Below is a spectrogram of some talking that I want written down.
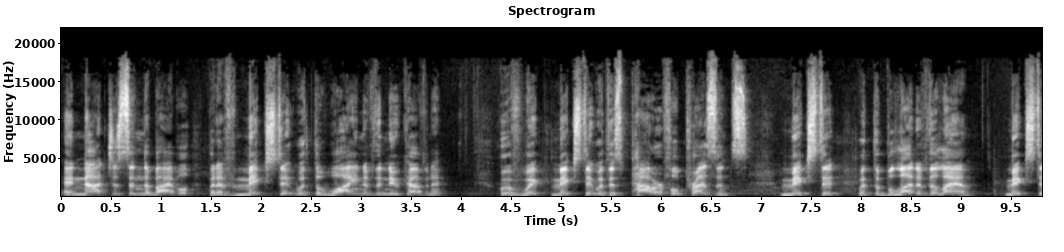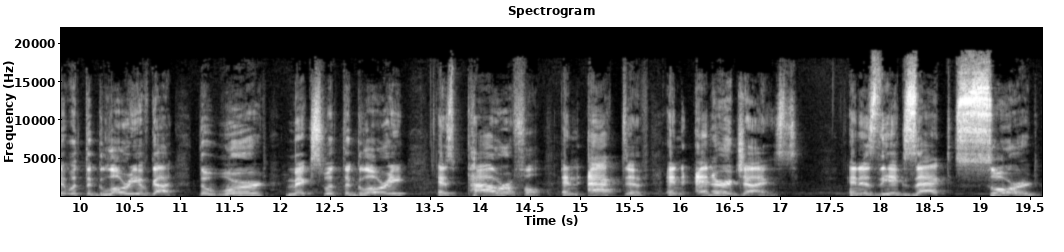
and not just in the Bible, but have mixed it with the wine of the new covenant, who have mixed it with His powerful presence, mixed it with the blood of the Lamb, mixed it with the glory of God. The Word mixed with the glory is powerful and active and energized and is the exact sword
